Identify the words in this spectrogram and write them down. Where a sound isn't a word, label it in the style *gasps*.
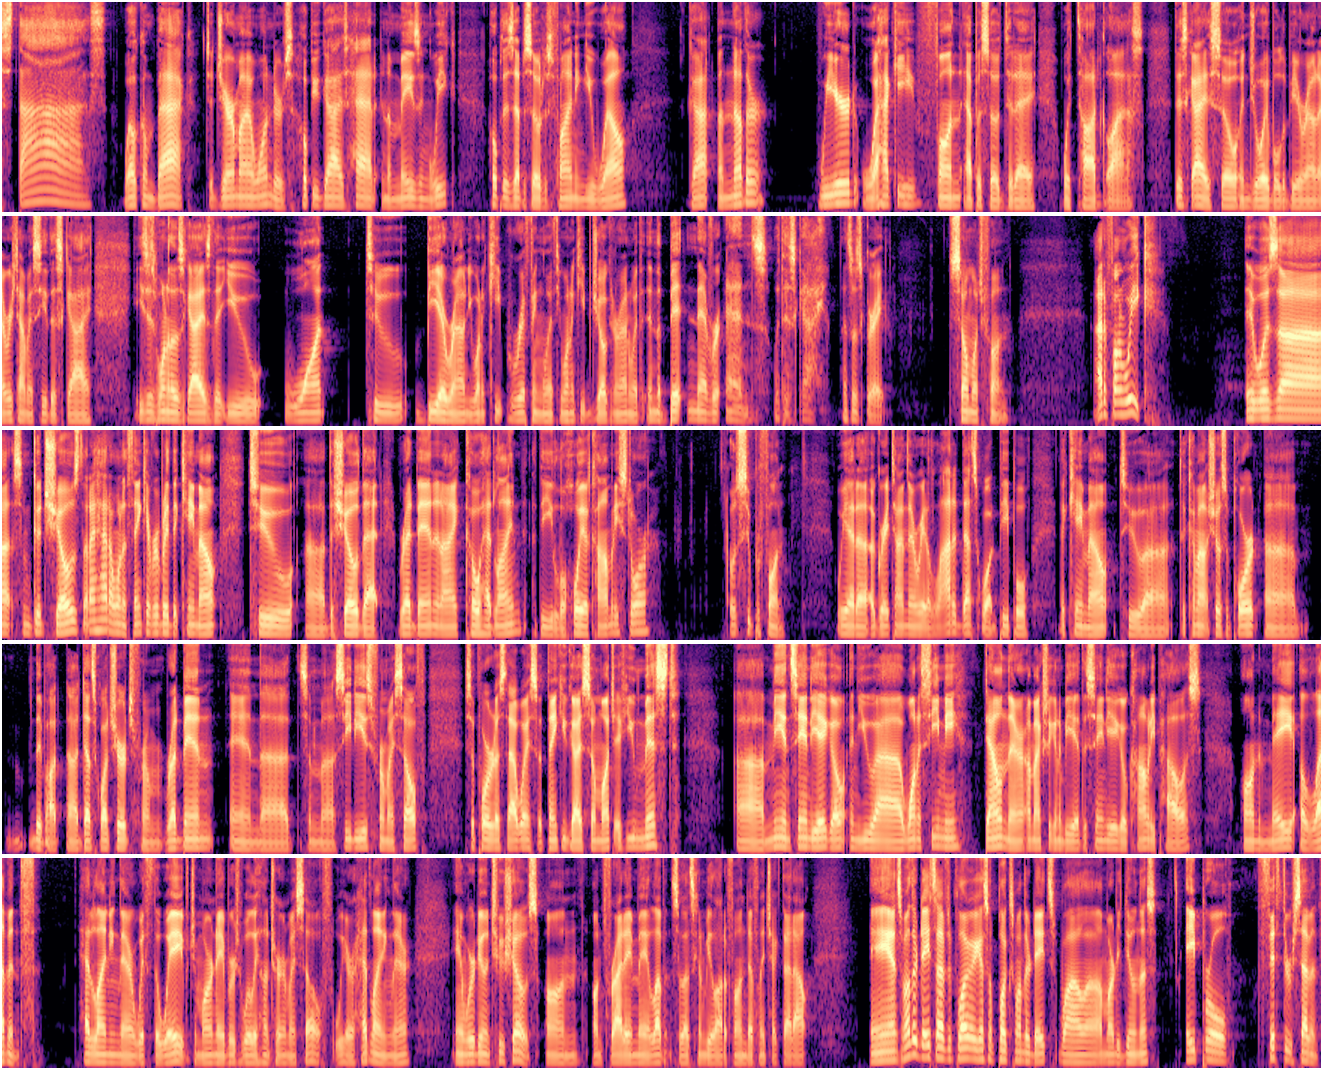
estás? Welcome back to Jeremiah Wonders. Hope you guys had an amazing week. Hope this episode is finding you well. Got another weird, *laughs* wacky, fun episode today with Todd Glass. This guy is so enjoyable to be around. Every time I see this guy, he's just one of those guys that you want to be around, you want to keep riffing with, you want to keep joking around with, and the bit never ends with this guy. That's what's great. So much fun. I had a fun week. It was uh, some good shows that I had. I want to thank everybody that came out to uh, the show that Redban and I co headlined at the La Jolla Comedy Store. It was super fun. We had a, a, great time there. We had a lot of Death Squad people that came out to uh, to come out show support. Uh, they bought uh, Death Squad shirts from Redban and uh, some CDs for myself. Supported us that way. So thank you guys so much. If you missed uh, me in San Diego and you want to see me down there, I'm actually going to be at the San Diego Comedy Palace on May 11th, headlining there with The Wave, Jamar Neighbors, Willie Hunter, and myself. We are headlining there, and we're doing two shows on on Friday, May 11th. So that's going to be a lot of fun. Definitely check that out. And some other dates I have to plug. I guess I'll plug some other dates while uh, I'm already doing this. April 5th through 7th,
